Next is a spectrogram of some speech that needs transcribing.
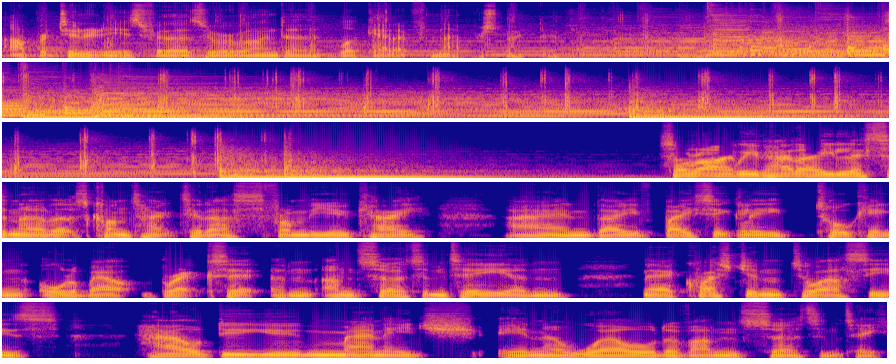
opportunities for those who are willing to look at it from that perspective. So, Ryan, we've had a listener that's contacted us from the UK, and they've basically talking all about Brexit and uncertainty. And their question to us is, how do you manage in a world of uncertainty?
